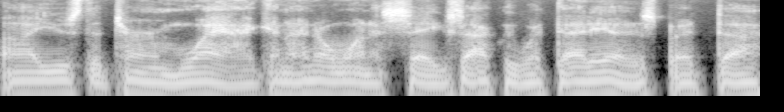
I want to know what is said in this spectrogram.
I use the term WAG, and I don't want to say exactly what that is, but uh,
